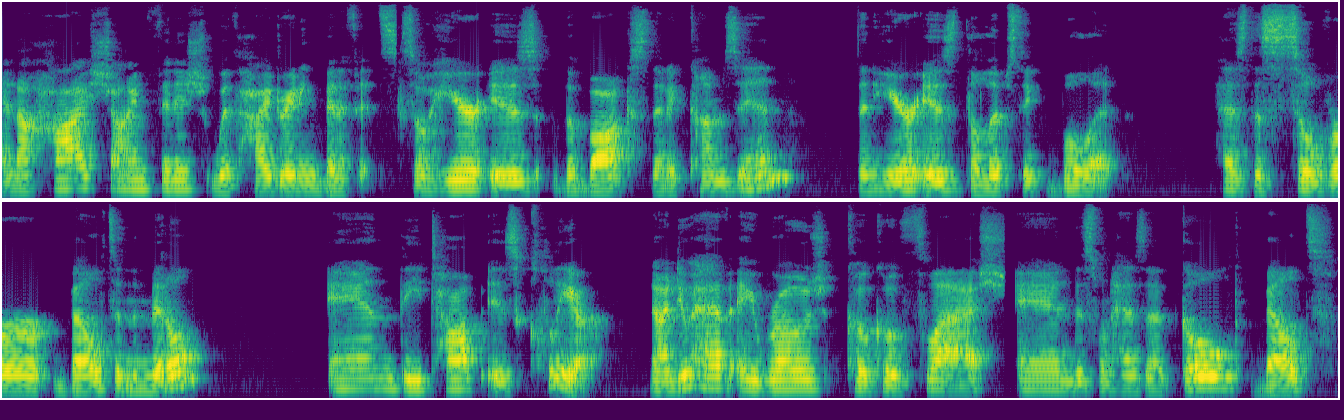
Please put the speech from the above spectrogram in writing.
and a high shine finish with hydrating benefits. So here is the box that it comes in. Then here is the lipstick bullet. Has the silver belt in the middle, and the top is clear. Now I do have a Rouge Coco Flash and this one has a gold belt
